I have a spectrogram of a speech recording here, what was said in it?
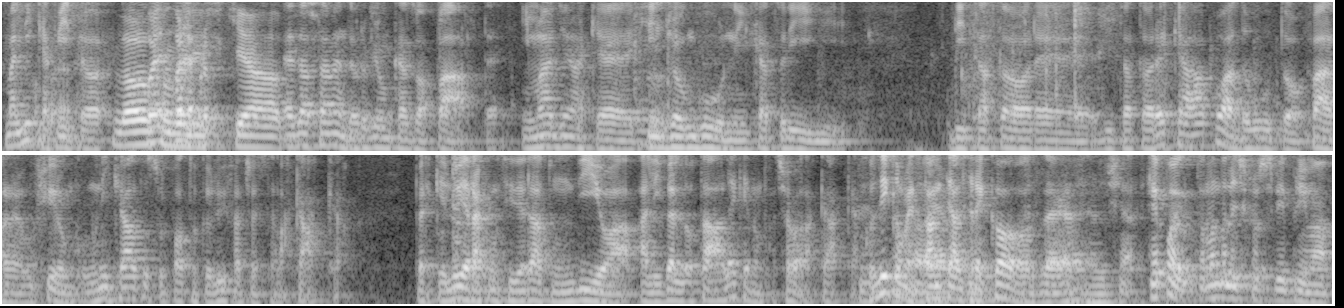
ma lì capito. Loro que- sono degli pro- schiavi. Esattamente, è proprio un caso a parte. Immagina che Kim Jong-un, il cazzo di dittatore, dittatore capo, ha dovuto far uscire un comunicato sul fatto che lui facesse la cacca. Perché lui era considerato un dio a, a livello tale che non faceva la cacca. Così come Questa tante ragazzi- altre cose. ragazzi è eh. allucinante. Che poi, tornando al discorso di prima,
